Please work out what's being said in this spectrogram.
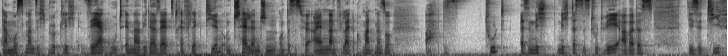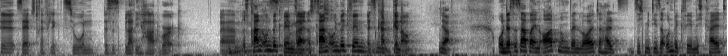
da muss man sich wirklich sehr gut immer wieder selbst reflektieren und challengen. Und das ist für einen dann vielleicht auch manchmal so, ach, das tut, also nicht, nicht, dass es tut weh, aber das, diese tiefe Selbstreflexion, das ist bloody hard work. Ähm, es kann unbequem sein. Es kann unbequem. Es kann, genau. Ja. Und das ist aber in Ordnung, wenn Leute halt sich mit dieser Unbequemlichkeit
